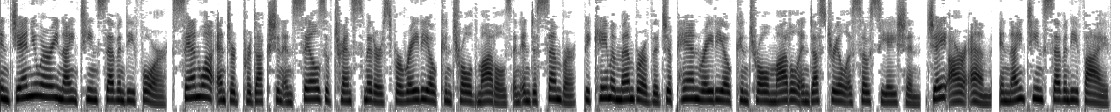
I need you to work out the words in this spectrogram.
In January 1974, Sanwa entered production and sales of transmitters for radio-controlled models and in December, became a member of the Japan Radio Control Model Industrial Association JRM. In 1975,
